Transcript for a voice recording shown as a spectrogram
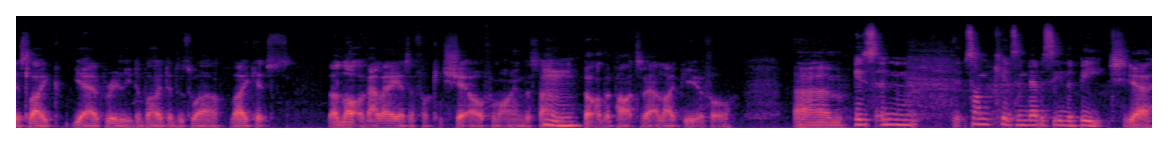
is like yeah, really divided as well. Like it's a lot of LA is a fucking shithole from what I understand, Mm. but other parts of it are like beautiful. Um, It's and some kids have never seen the beach. yeah,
